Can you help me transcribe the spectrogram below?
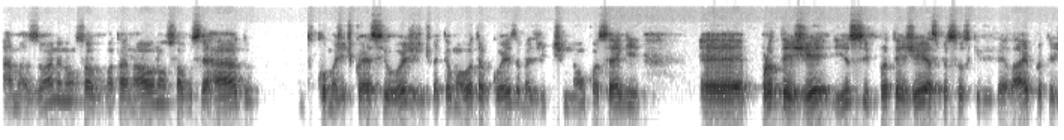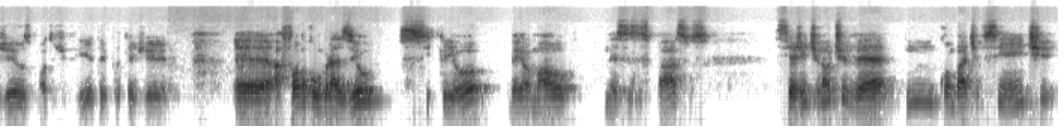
a Amazônia, não salva o Pantanal, não salva o Cerrado, como a gente conhece hoje, a gente vai ter uma outra coisa, mas a gente não consegue é, proteger isso e proteger as pessoas que vivem lá e proteger os modos de vida e proteger é, a forma como o Brasil se criou, bem ou mal, nesses espaços, se a gente não tiver um combate eficiente,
